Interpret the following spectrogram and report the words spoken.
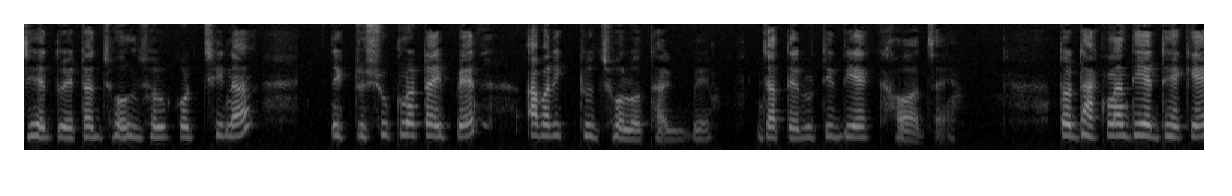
যেহেতু এটা ঝোল ঝোল করছি না, একটু শুকনো টাইপের, আবার একটু ঝোলও থাকবে, যাতে রুটি দিয়ে খাওয়া যায়। তো ঢাকনা দিয়ে ঢেকে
